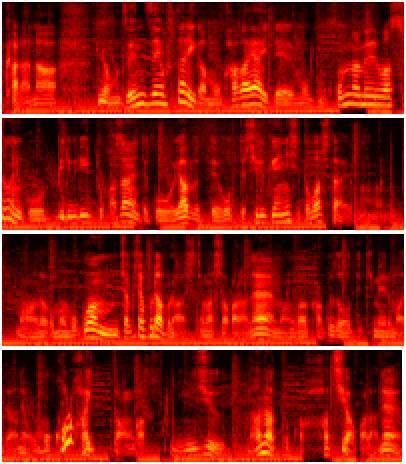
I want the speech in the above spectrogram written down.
からな。いやもう全然二人がもう輝いて、もうこんなメールはすぐにこうビリビリっと重ねてこう破って折って汁系にして飛ばしたい、ほんまに。まあだからまあ僕はむちゃくちゃフラフラしてましたからね。漫画描くぞって決めるまではね。もうこれ入ったんが27とか8やからね。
